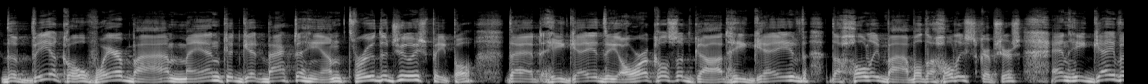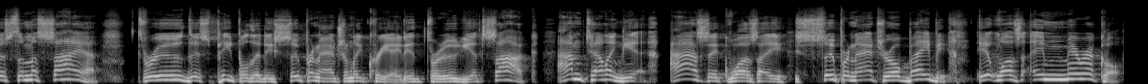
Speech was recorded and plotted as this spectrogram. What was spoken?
the vehicle whereby man could get back to him through the Jewish people, that he gave the oracles of God, he gave the Holy Bible, the Holy Scriptures, and he gave us the Messiah through this people that he supernaturally created through Yitzhak. I'm telling you, Isaac was a supernatural baby. It was a miracle.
